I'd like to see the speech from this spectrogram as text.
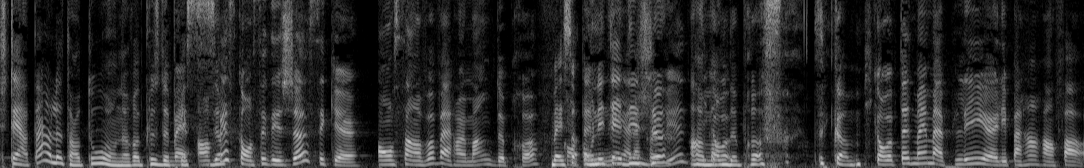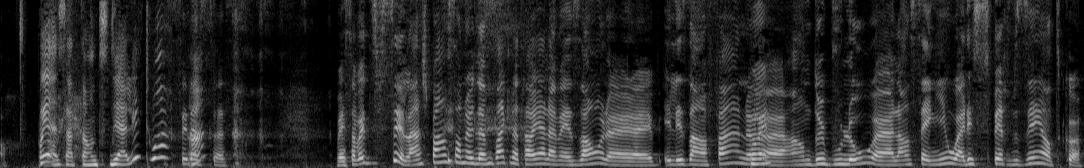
J'étais à terre là tantôt. On aura plus de Ben, en précision. fait, ce qu'on sait déjà, c'est que on s'en va vers un manque de profs. Ben ça, on était la déjà COVID, en manque va- de profs. Comme. Puis qu'on va peut-être même appeler les parents renforts. Oui, ça tente d'y aller, toi? C'est la Hein? situation. Ben, ça va être difficile, hein? Je pense qu'on a de la misère avec le travail à la maison et les enfants, là, euh, entre deux boulots, euh, à l'enseigner ou à aller superviser, en tout cas.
